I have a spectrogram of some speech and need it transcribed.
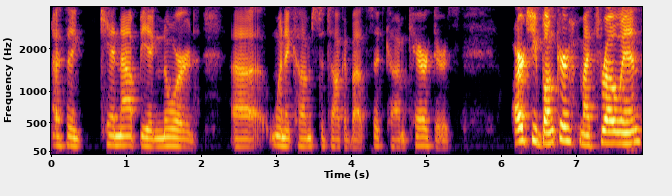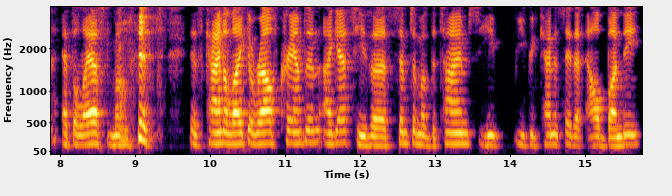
I think, cannot be ignored uh, when it comes to talking about sitcom characters. Archie Bunker, my throw in at the last moment, is kind of like a Ralph Kramden, I guess. He's a symptom of the times. He, you could kind of say that Al Bundy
